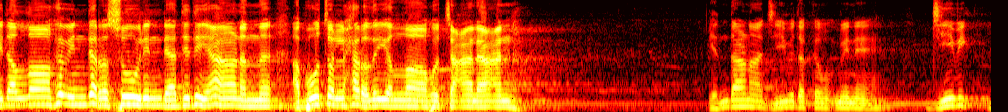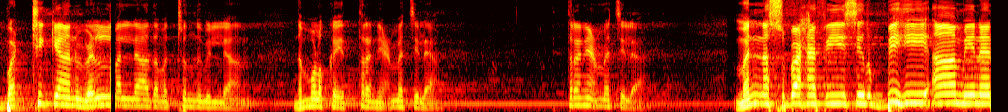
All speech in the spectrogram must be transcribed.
ഇത് അള്ളാഹുവിൻ്റെ റസൂലിൻ്റെ അതിഥിയാണെന്ന് അബൂത്തുൽഹി അള്ളാഹു ചാലാൻ എന്താണ് ആ ജീവിതമൊക്കെ മുമ്പിനെ ജീവി ഭക്ഷിക്കാൻ വെള്ളമല്ലാതെ മറ്റൊന്നുമില്ല നമ്മളൊക്കെ എത്ര ഞാമച്ചില എത്ര ഞാമച്ചില من أصبح في سربه آمنا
